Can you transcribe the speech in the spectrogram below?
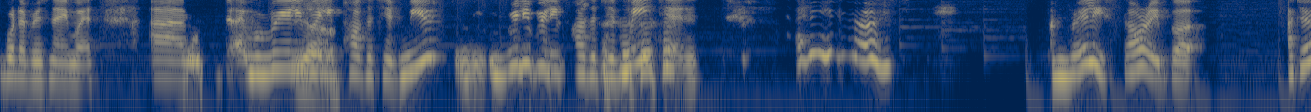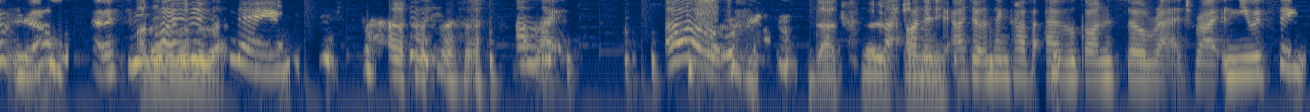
whatever his name was. Um, really, Yeah. really positive mute, really, really positive meeting. and he goes, I'm really sorry, but I don't know the person I don't by remember this name. I'm like, oh, that's so Like, funny honestly, I don't think I've ever gone so red, right? And you would think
